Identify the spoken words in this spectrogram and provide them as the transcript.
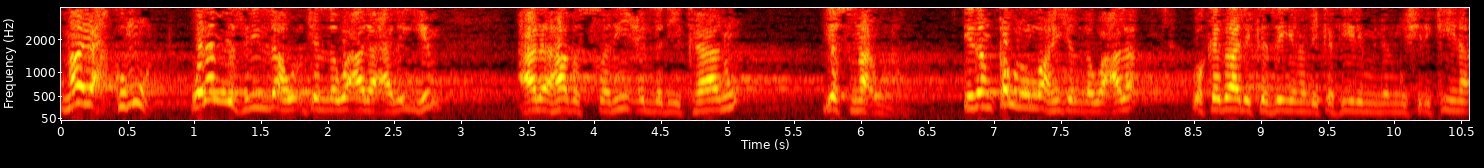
ما يحكمون. ولم يثني الله جل وعلا عليهم على هذا الصنيع الذي كانوا يصنعونه. إذا قول الله جل وعلا وكذلك زين لكثير من المشركين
